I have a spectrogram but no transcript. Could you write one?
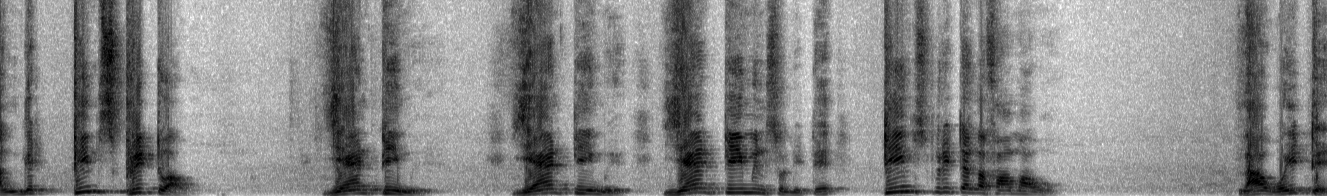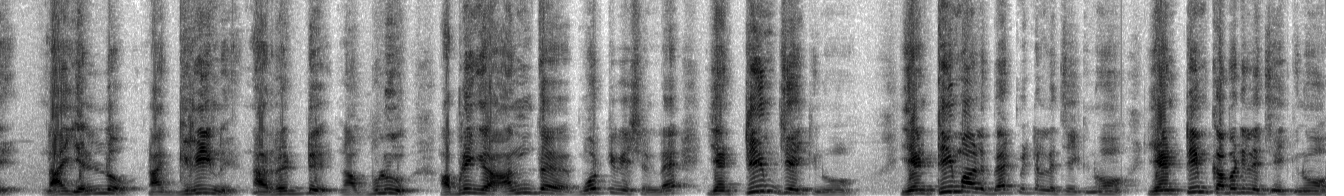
அங்கே டீம் ஸ்பிரிட் ஆகும். ஏன் டீமு ஏன் டீமு ஏன் டீம்னு சொல்லிட்டு டீம் ஸ்பிரிட் அங்கே ஃபார்ம் ஆகும். நான் ஒயிட்டு நான் எல்லோ நான் க்ரீனு நான் ரெட்டு நான் ப்ளூ அப்படிங்கிற அந்த மோட்டிவேஷனில் என் டீம் ஜெயிக்கணும். என் டீம் ஆள் பேட்மிண்டனில் ஜெயிக்கணும். என் டீம் கபடியில் ஜெயிக்கணும்.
